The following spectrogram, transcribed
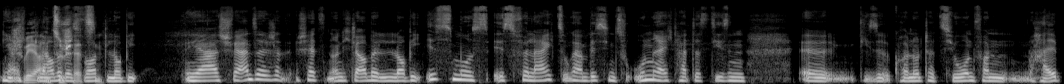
Ja, Schwer ich glaube, das Wort Lobby ja, schwer anzuschätzen. Und ich glaube, Lobbyismus ist vielleicht sogar ein bisschen zu Unrecht, hat es diesen, äh, diese Konnotation von halb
